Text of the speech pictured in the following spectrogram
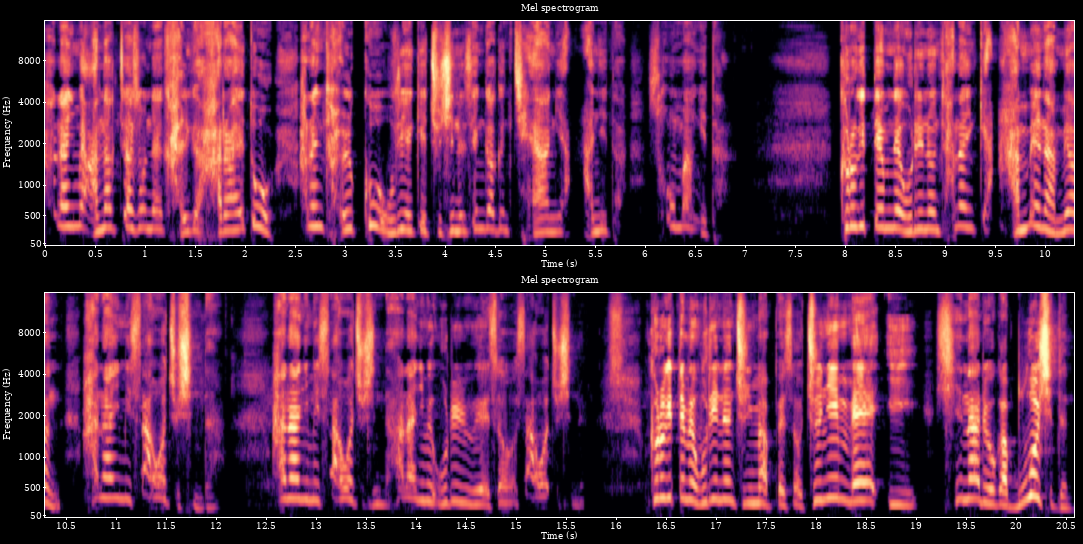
하나님의 안악자손에 갈게 하라 해도 하나님 결코 우리에게 주시는 생각은 재앙이 아니다. 소망이다. 그렇기 때문에 우리는 하나님께 아멘 하면 하나님이 싸워주신다. 하나님이 싸워주신다. 하나님이 우리를 위해서 싸워주시는. 그렇기 때문에 우리는 주님 앞에서 주님의 이 시나리오가 무엇이든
